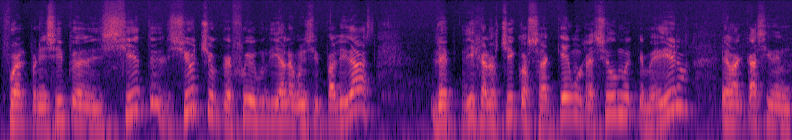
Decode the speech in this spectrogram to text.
fue al principio del 17, 18, que fui un día a la municipalidad, les dije a los chicos, saqué un resumen que me dieron, eran casi de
